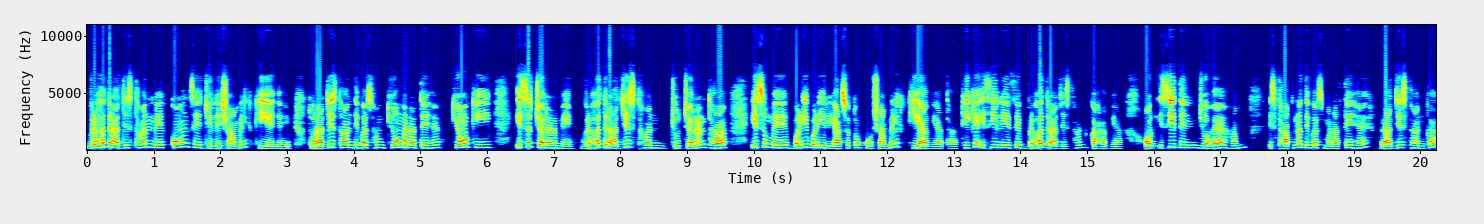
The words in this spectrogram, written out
वृहद राजस्थान में कौन से ज़िले शामिल किए गए? तो राजस्थान दिवस हम क्यों मनाते हैं? क्योंकि इस चरण में वृहद राजस्थान जो चरण था, इसमें बड़ी बड़ी रियासतों को शामिल किया गया था। ठीक है? इसीलिए इसे वृहद राजस्थान कहा गया। और इसी दिन जो है हम स्थापना दिवस मनाते हैं राजस्थान का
